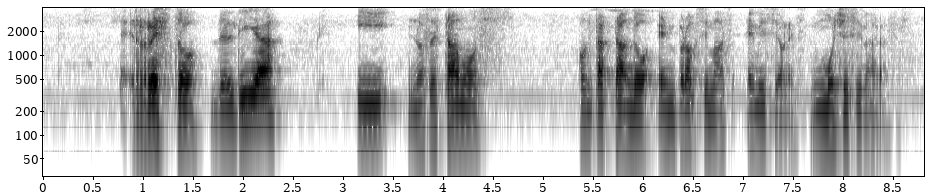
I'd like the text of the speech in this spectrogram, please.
resto del día y nos estamos contactando en próximas emisiones. Muchísimas gracias.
